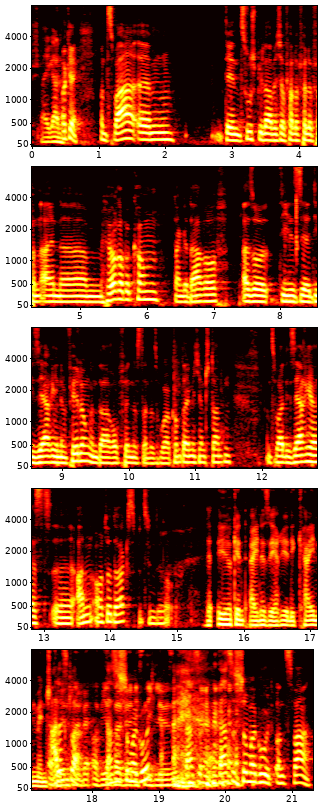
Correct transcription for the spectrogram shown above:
Steigern. Okay, und zwar, ähm, den Zuspieler habe ich auf alle Fälle von einem Hörer bekommen. Danke darauf. Also diese, die Serienempfehlung und daraufhin ist dann das Woher kommt eigentlich entstanden. Und zwar die Serie heißt äh, Unorthodox, beziehungsweise Irgendeine Serie, die kein Mensch Alles jeden klar. Fall- auf jeden das Fall ist schon mal gut. ich's nicht lösen. Das, das ist schon mal gut. Und zwar,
